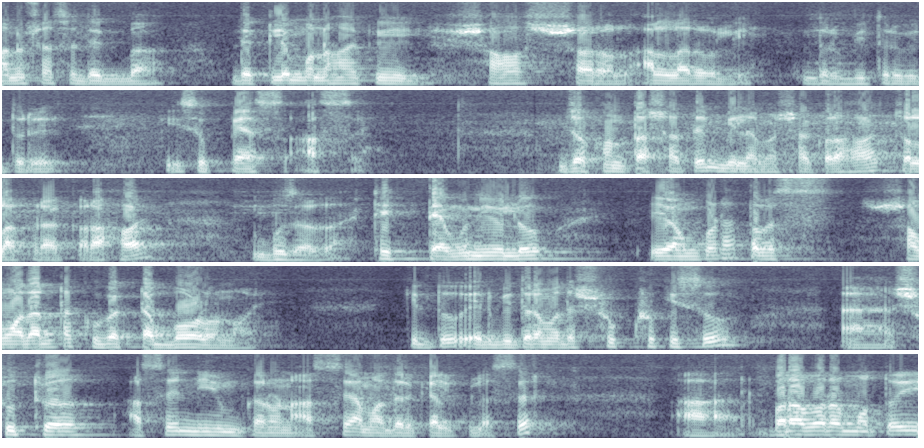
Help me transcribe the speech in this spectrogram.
মানুষ আছে, দেখবা, দেখলে মনে হয় কি সহজ সরল, আল্লাহর অলি ভিতরে ভিতরে কিছু প্যাচ আছে। যখন তার সাথে মেলামেশা করা হয়, চলাফেরা করা হয়, বোঝা যায়। ঠিক তেমনই হলো এই অঙ্কটা, তবে সমাধানটা খুব একটা বড় নয়। কিন্তু এর ভিতরে আমাদের সূক্ষ্ম কিছু সূত্র আছে নিয়ম কারণ আছে আমাদের ক্যালকুলাসের। আর বরাবরের মতোই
